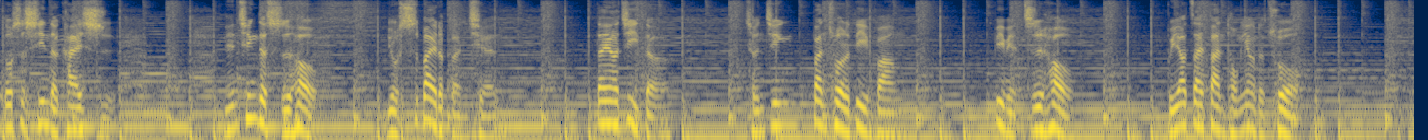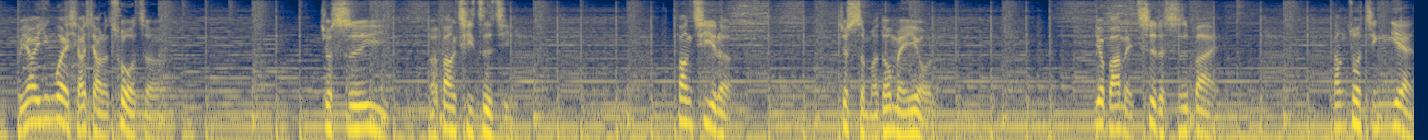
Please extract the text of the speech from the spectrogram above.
都是新的开始。年轻的时候有失败的本钱，但要记得曾经犯错的地方，避免之后不要再犯同样的错。不要因为小小的挫折就失意而放弃自己，放弃了就什么都没有了。又把每次的失败当作经验。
